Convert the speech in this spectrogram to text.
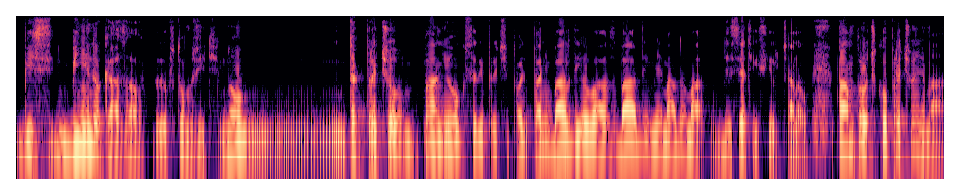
by, si, by nedokázal v tom žiť. No, tak prečo páni hoaxery, prečo pani, pani Bardiová s Bardym nemá doma desiatich sírčanov? Pán Pročko, prečo nemá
